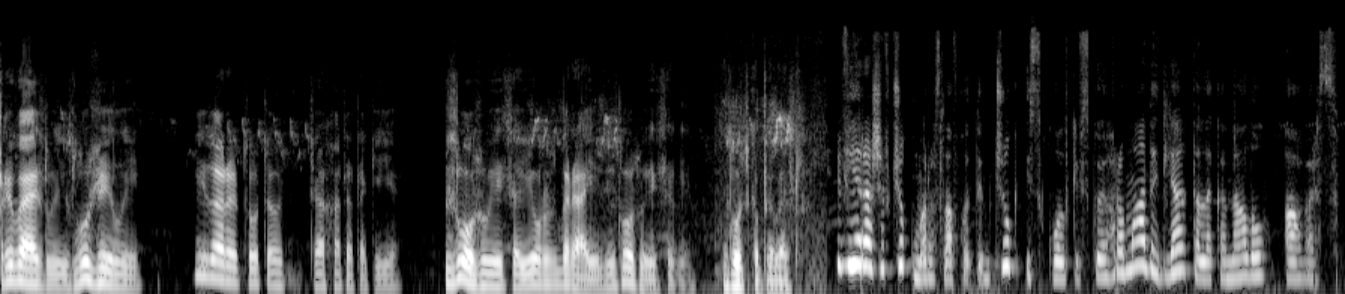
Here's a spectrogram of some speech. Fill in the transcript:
привезли, зложили. І зараз тут от ця хата так і є. Зложується, його розбирають, і зложується він. З Луцька привезли. Віра Шевчук, Мирослав Хотимчук із Колківської громади для телеканалу Аверс. –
